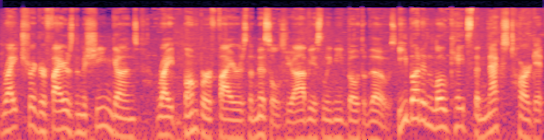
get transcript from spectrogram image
Right trigger fires the machine guns, right bumper fires the missiles. You obviously need both of those. E button locates the next target,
